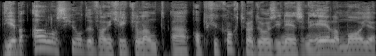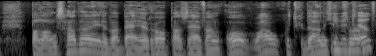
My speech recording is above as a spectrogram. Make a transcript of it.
Die hebben alle schulden van Griekenland opgekocht... waardoor ze ineens een hele mooie balans hadden... En waarbij Europa zei van, oh wauw, goed gedaan Griekenland.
